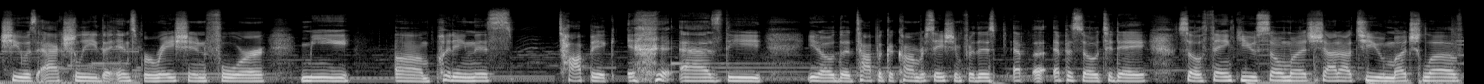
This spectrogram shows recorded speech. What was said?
She was actually the inspiration for me um, putting this topic as the you know, the topic of conversation for this ep- uh, episode today. So thank you so much. Shout out to you. Much love.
